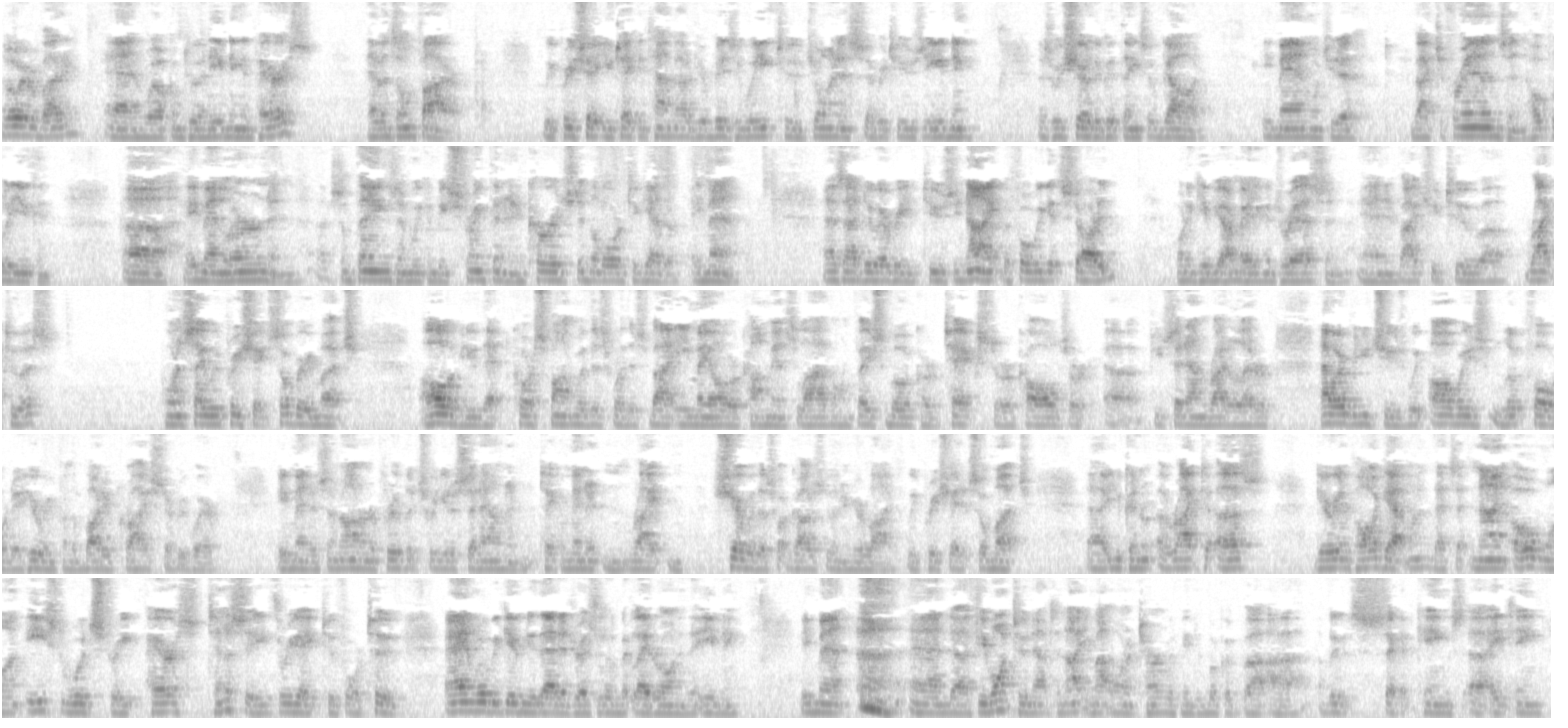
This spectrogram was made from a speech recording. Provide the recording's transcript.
Hello, everybody, and welcome to an evening in Paris. Heaven's on fire. We appreciate you taking time out of your busy week to join us every Tuesday evening as we share the good things of God. Amen. I want you to invite your friends, and hopefully you can, uh, amen, learn and uh, some things, and we can be strengthened and encouraged in the Lord together. Amen. As I do every Tuesday night before we get started, want to give you our mailing address and, and invite you to uh, write to us. I want to say we appreciate so very much all of you that correspond with us, whether it's by email or comments live on Facebook or text or calls or uh, if you sit down and write a letter, however you choose. We always look forward to hearing from the body of Christ everywhere. Amen. It's an honor and a privilege for you to sit down and take a minute and write and share with us what God is doing in your life. We appreciate it so much. Uh, you can uh, write to us, Gary and Paula Gatlin. That's at 901 East Wood Street, Paris, Tennessee 38242. And we'll be giving you that address a little bit later on in the evening. Amen. and uh, if you want to now tonight, you might want to turn with me to the book of, uh, I believe it's Second Kings uh, 18.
